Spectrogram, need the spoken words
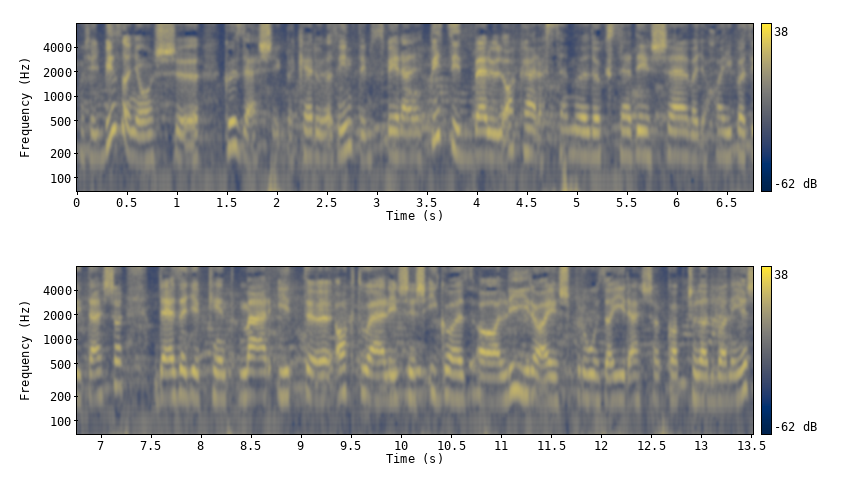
hogy egy bizonyos közelségbe kerül az intim szférán, egy picit belül, akár a szemöldök szedéssel, vagy a haigazítással, de ez egyébként már itt aktuális és igaz a líra és próza írással kapcsolatban is,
